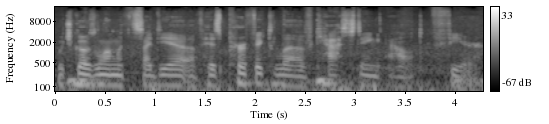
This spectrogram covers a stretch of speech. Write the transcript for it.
which goes along with this idea of his perfect love casting out fear.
